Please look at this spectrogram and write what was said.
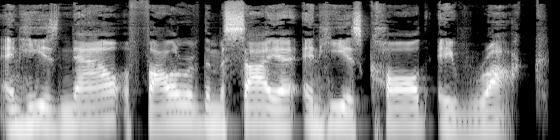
and he is now a follower of the Messiah, and he is called a rock.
